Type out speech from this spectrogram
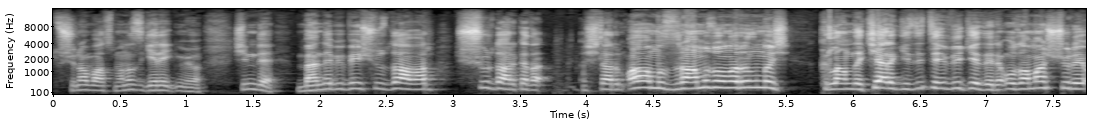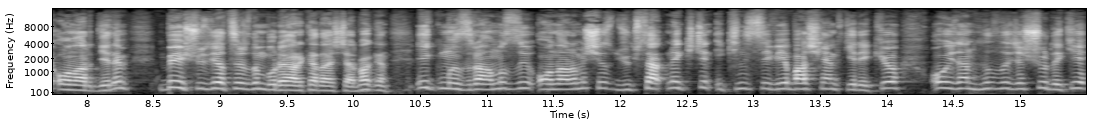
tuşuna basmanız gerekmiyor. Şimdi bende bir 500 daha var. Şurada arkadaşlarım. Aa mızrağımız onarılmış. Klandaki herkesi tebrik ederim. O zaman şuraya onar diyelim. 500 yatırdım buraya arkadaşlar. Bakın ilk mızrağımızı onarmışız. Yükseltmek için ikinci seviye başkent gerekiyor. O yüzden hızlıca şuradaki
